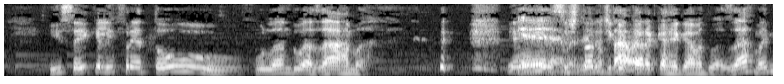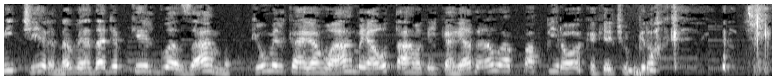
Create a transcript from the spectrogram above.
Isso aí que ele enfrentou o fulano duas armas. E aí, É, essa história de que tava- o cara carregava duas armas é mentira. Na verdade é porque ele duas armas, que uma ele carregava uma arma e a outra arma que ele carregava era a, a piroca, que ele tinha um piroca.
